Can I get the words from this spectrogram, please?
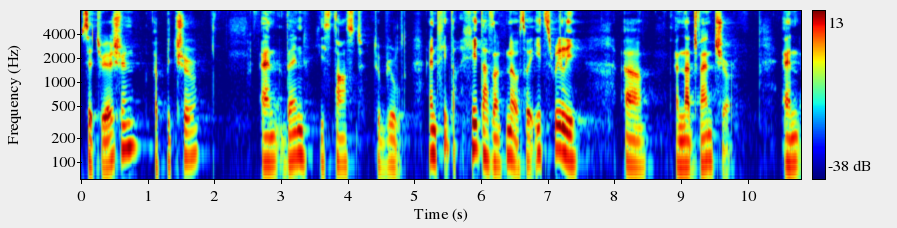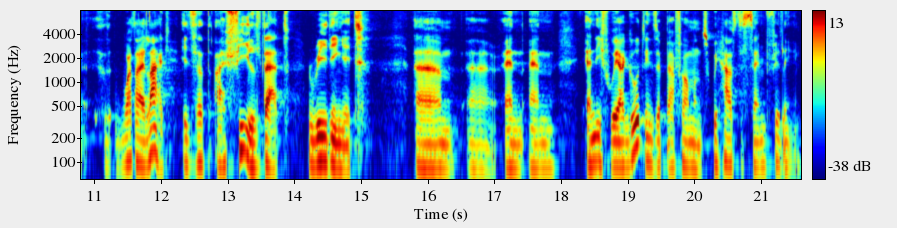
situation, a picture, and then he starts to build. And he, he doesn't know. So it's really uh, an adventure. And what I like is that I feel that reading it. Um, uh, and, and, and if we are good in the performance, we have the same feeling.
